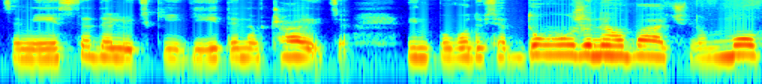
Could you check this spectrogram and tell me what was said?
Це місце, де людські діти навчаються. Він поводився дуже необачно, мов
